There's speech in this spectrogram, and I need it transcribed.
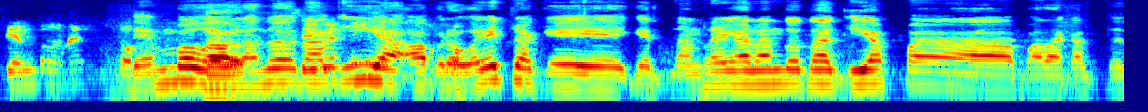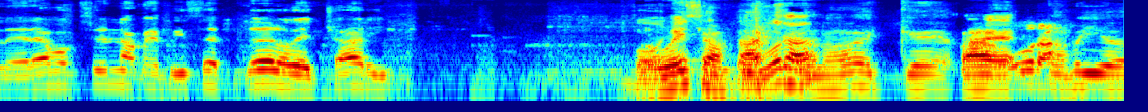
Siendo honesto. Dembo, Pero- hablando de taquilla, sí. aprovecha que, que están regalando taquillas para la cartelera de boxeo en la Pepi Cestero de Chari. Coño, Aprovecha. no, es que, Pa- yo,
